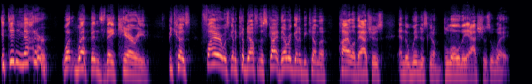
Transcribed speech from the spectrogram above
it didn't matter what weapons they carried because fire was going to come down from the sky. They were going to become a pile of ashes and the wind is going to blow the ashes away.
